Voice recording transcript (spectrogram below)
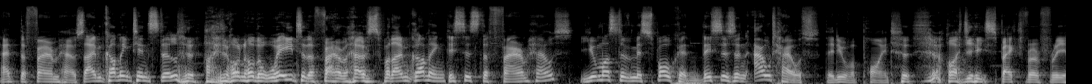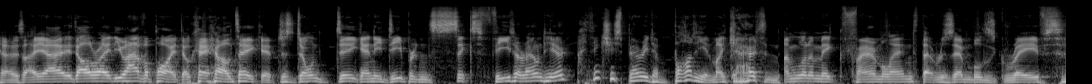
at the farmhouse. I'm coming, Tinstle. I don't know the way to the farmhouse, but I'm coming. This is the farmhouse? You must have misspoken. This is an outhouse. They do have a point. what do you expect for a free house? I, I, all right, you have a point. Okay, I'll take it. Just don't dig any deeper than six feet around here. I think she's buried a body in my garden. I'm gonna make farmland that resembles graves.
